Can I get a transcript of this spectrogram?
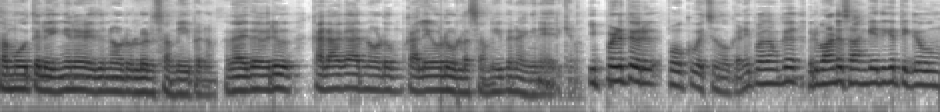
സമൂഹത്തിൽ ഇങ്ങനെ ഇതിനോടുള്ള ഒരു സമീപനം? അതായത് ഒരു കലാകാരനോടും കലയോടുമുള്ള സമീപനം എങ്ങനെയായിരിക്കണം? ഇപ്പോഴത്തെ ഒരു പോക്ക് വെച്ച് നോക്കുകയാണ്. ഇപ്പോൾ നമുക്ക് ഒരുപാട് സാങ്കേതിക തികവും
